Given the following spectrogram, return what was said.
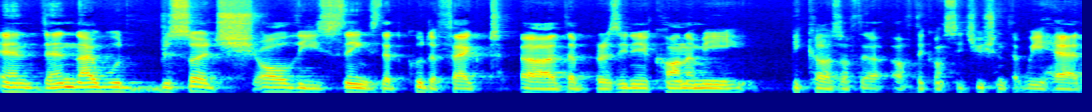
and then I would research all these things that could affect uh, the Brazilian economy because of the of the constitution that we had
